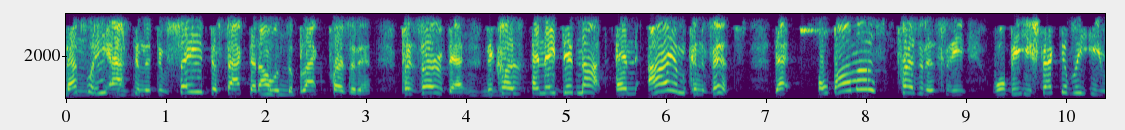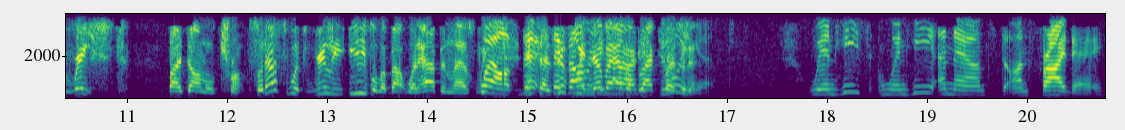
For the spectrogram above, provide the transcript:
That's what he mm-hmm. asked them to do. Mm-hmm. Save the fact that I was the mm-hmm. black president. Preserve that because, and they did not. And I am convinced that Obama's presidency will be effectively erased by Donald Trump. So that's what's really evil about what happened last week. Well, they, it's as if we never had a black president. It. When he when he announced on Friday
